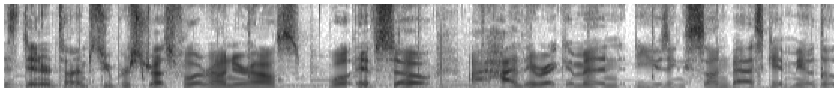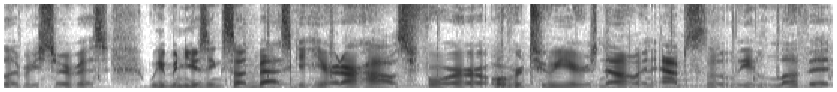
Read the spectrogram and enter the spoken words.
Is dinner time super stressful around your house? Well, if so, I highly recommend using Sunbasket meal delivery service. We've been using Sunbasket here at our house for over two years now and absolutely love it.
